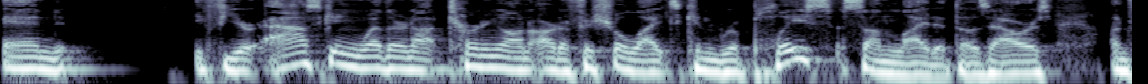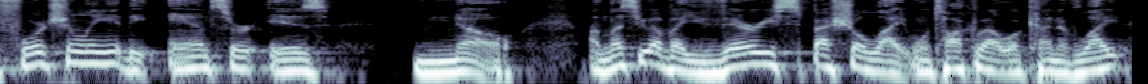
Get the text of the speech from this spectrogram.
and if you're asking whether or not turning on artificial lights can replace sunlight at those hours, unfortunately, the answer is no. Unless you have a very special light, we'll talk about what kind of light.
